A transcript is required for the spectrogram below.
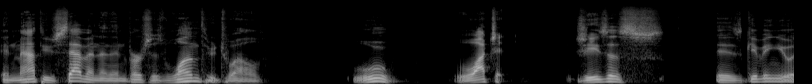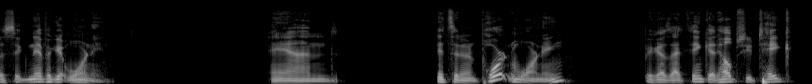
in Matthew 7 and then verses 1 through 12, woo, watch it. Jesus is giving you a significant warning. And it's an important warning because I think it helps you take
